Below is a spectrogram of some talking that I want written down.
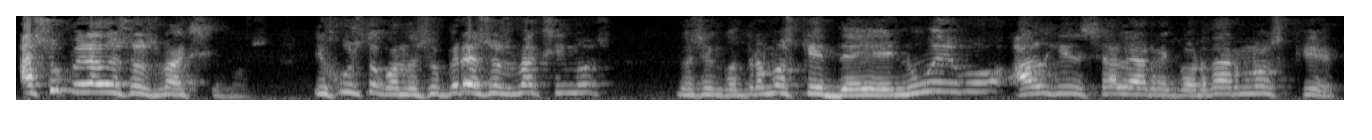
ha superado esos máximos. Y justo cuando supera esos máximos, nos encontramos que de nuevo alguien sale a recordarnos que,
